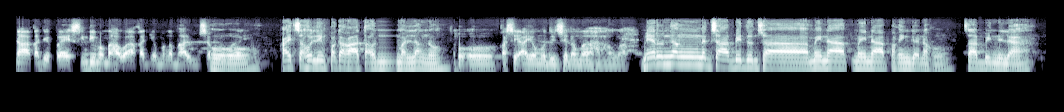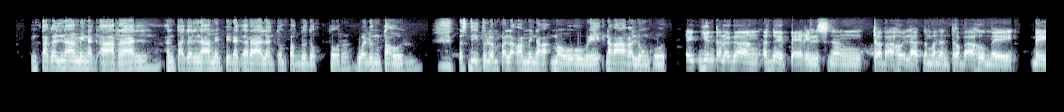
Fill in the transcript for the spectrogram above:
nakaka-depress. Hindi mo mahawakan yung mga mahal mo sa buhay. Oo. Kahit sa huling pagkakataon man lang, no? Oo. Kasi ayaw mo din silang mahawa. Meron nang nagsabi dun sa, may, na, may napakinggan ako. Sabi nila, ang tagal namin nag-aral, ang tagal namin pinag-aralan tong pagdodoktor, walong taon. Tapos dito lang pala kami naka, mauuwi, nakakalungkot. Eh, yun talaga ang ano eh, perils ng trabaho. Lahat naman ng trabaho may may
